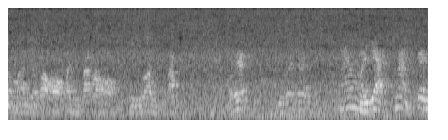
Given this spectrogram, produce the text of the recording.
ต้องมันจะก็ออกมาถึงบ้านก็ออกกินก่อนปั๊บโอเคอยู่ไปเลยแม่ไม่อยากนั่งกิน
